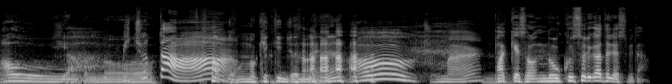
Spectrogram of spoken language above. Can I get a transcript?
아우 넉넉. 미쳤다. 넉넉히 낀졌네. 아우 정말. 밖에서 노크 소리가 들렸습니다.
